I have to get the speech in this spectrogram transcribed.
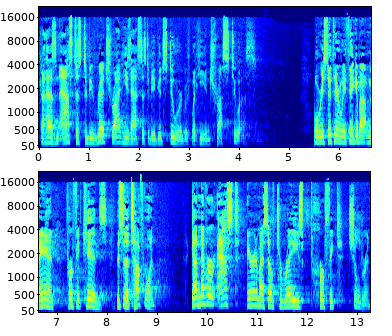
God hasn't asked us to be rich, right? He's asked us to be a good steward with what He entrusts to us. Well, we sit there and we think about, man, perfect kids. This is a tough one. God never asked Erin and myself to raise perfect children.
